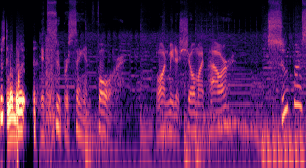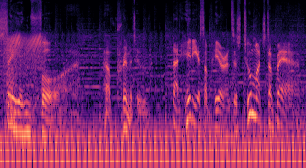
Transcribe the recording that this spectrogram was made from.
Just a little bit. It's Super Saiyan 4. Want me to show my power? Super Saiyan 4. How primitive. That hideous appearance is too much to bear.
